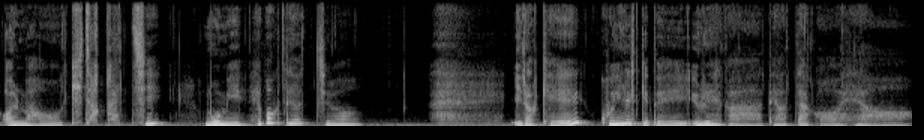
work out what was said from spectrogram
얼마 후 기적같이 몸이 회복되었죠. 이렇게 9일 기도의 유래가 되었다고 해요.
